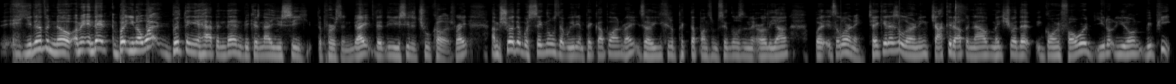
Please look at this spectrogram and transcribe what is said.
you never know. I mean, and then, but you know what? Good thing it happened then because now you see the person, right? That you see the true colors, right? I'm sure there were signals that we didn't pick up on, right? So you could have picked up on some signals in the early on, but it's a learning. Take it as a learning, chalk it up, and now make sure that going forward, you don't you don't repeat.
